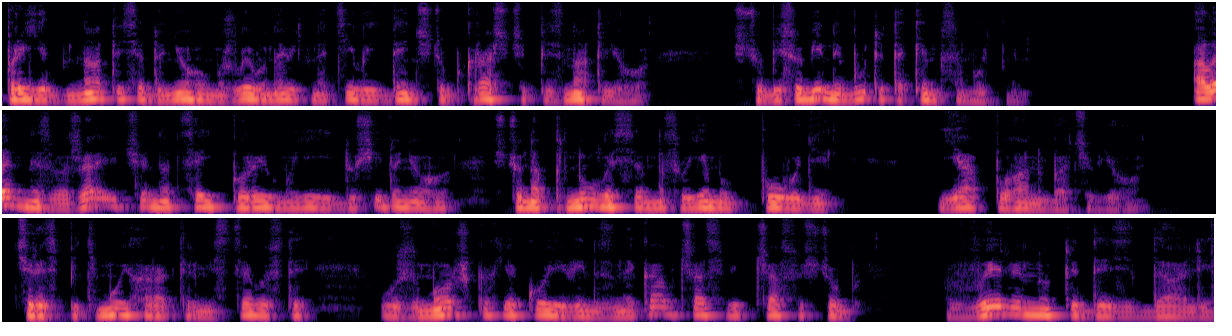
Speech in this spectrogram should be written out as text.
приєднатися до нього, можливо, навіть на цілий день, щоб краще пізнати його, щоб і собі не бути таким самотнім. Але, незважаючи на цей порив моєї душі до нього, що напнулася на своєму поводі, я погано бачив його. Через пітьму і характер місцевості, у зморшках якої він зникав час від часу, щоб виринути десь далі,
